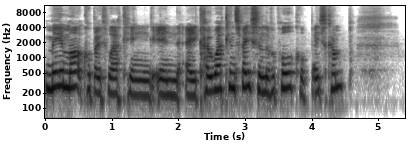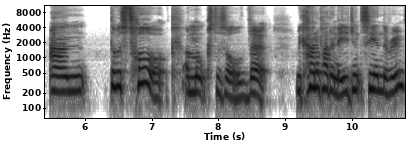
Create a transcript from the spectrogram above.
me and Mark were both working in a co working space in Liverpool called Basecamp. And there was talk amongst us all that we kind of had an agency in the room.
